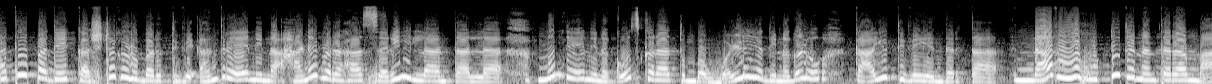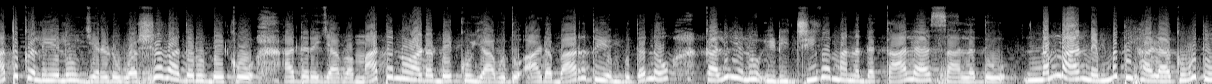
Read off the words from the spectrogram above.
ಪದೇ ಪದೇ ಕಷ್ಟಗಳು ಬರುತ್ತಿವೆ ಅಂದ್ರೆ ನಿನ್ನ ಹಣೆ ಬರಹ ಸರಿ ಇಲ್ಲ ಅಂತ ಅಲ್ಲ. ಮುಂದೆ ನಿನಗೋಸ್ಕರ ತುಂಬಾ ಒಳ್ಳೆಯ ದಿನಗಳು ಕಾಯುತ್ತಿವೆ ಎಂದರ್ಥ. ನಾವು ಹುಟ್ಟಿದ ನಂತರ ಮಾತು ಕಲಿಯಲು ಎರಡು ವರ್ಷವಾದರೂ ಬೇಕು. ಆದರೆ ಯಾವ ಮಾತನ್ನು ಆಡಬೇಕು, ಯಾವುದು ಆಡಬಾರದು ಎಂಬುದನ್ನು ಕಲಿಯಲು ಇಡೀ ಜೀವಮಾನದ ಕಾಲ ಸಾಲದು. ನಮ್ಮ ನೆಮ್ಮದಿ ಹಾಳಾಗುವುದು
